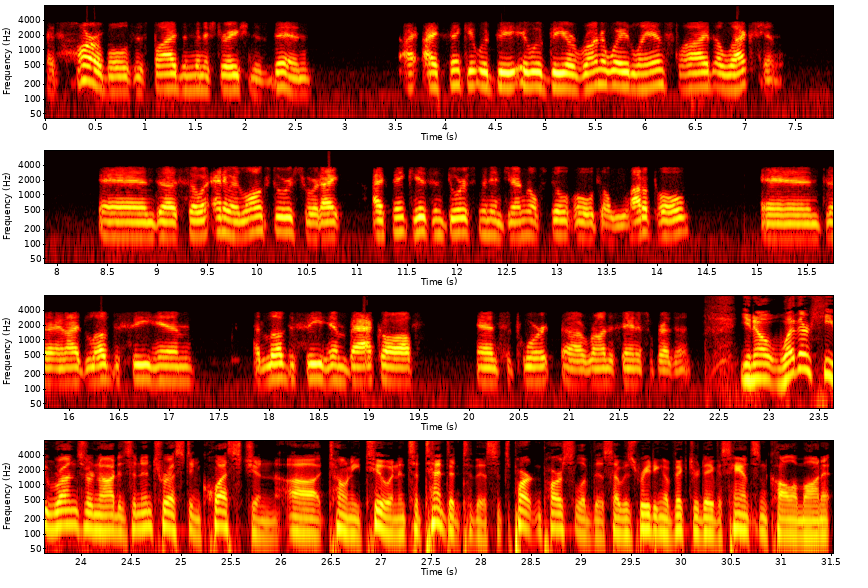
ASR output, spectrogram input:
as horrible as this Biden administration has been, I, I think it would be it would be a runaway landslide election. And uh, so, anyway, long story short, I I think his endorsement in general still holds a lot of pull, and uh, and I'd love to see him. I'd love to see him back off and support uh, Ron DeSantis for president. You know, whether he runs or not is an interesting question, uh, Tony, too, and it's attendant to this. It's part and parcel of this. I was reading a Victor Davis Hanson column on it,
